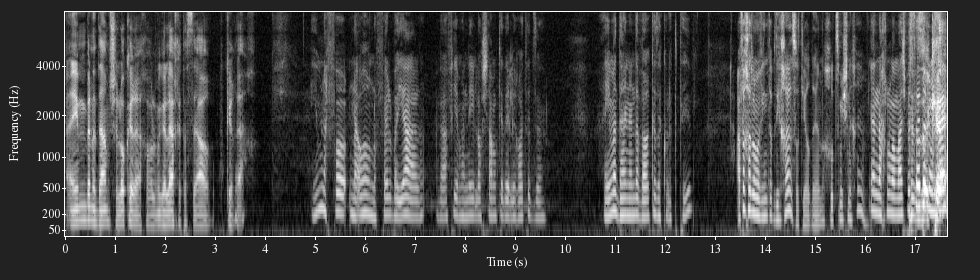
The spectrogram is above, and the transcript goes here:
האם בן אדם שלא קרח, אבל מגלח את השיער, הוא קרח? אם נפו, נאור נופל ביער, ואף ימני לא שם כדי לראות את זה, האם עדיין אין דבר כזה קולקטיב? אף אחד לא מבין את הבדיחה הזאת, ירדן, חוץ משניכם. אנחנו ממש בסדר עם זה. כן.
